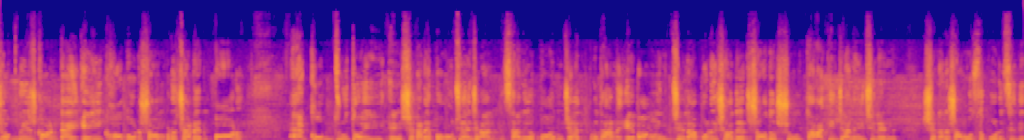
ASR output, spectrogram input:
চব্বিশ ঘন্টায় এই খবর সম্প্রচারের পর খুব দ্রুতই সেখানে পৌঁছে যান স্থানীয় পঞ্চায়েত প্রধান এবং জেলা পরিষদের সদস্য। তারা কি জানিয়েছিলেন? সেখানে সমস্ত পরিস্থিতি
